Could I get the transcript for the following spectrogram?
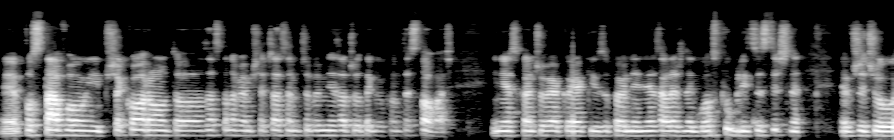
e, postawą i przekorą, to zastanawiam się czasem, czy bym nie zaczął tego kontestować i nie skończył jako jakiś zupełnie niezależny głos publicystyczny w życiu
